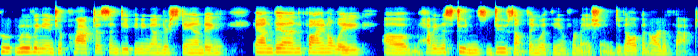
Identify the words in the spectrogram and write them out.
moving into practice and deepening understanding, and then finally uh, having the students do something with the information, develop an artifact.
